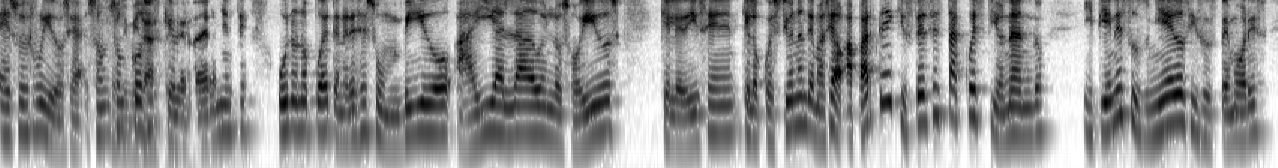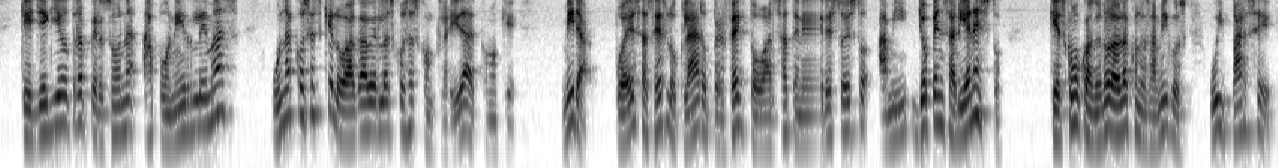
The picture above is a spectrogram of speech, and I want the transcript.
Eso es ruido, o sea, son, son cosas que verdaderamente uno no puede tener ese zumbido ahí al lado en los oídos que le dicen, que lo cuestionan demasiado. Aparte de que usted se está cuestionando y tiene sus miedos y sus temores, que llegue otra persona a ponerle más. Una cosa es que lo haga ver las cosas con claridad, como que, mira, puedes hacerlo, claro, perfecto, vas a tener esto, esto. A mí, yo pensaría en esto, que es como cuando uno lo habla con los amigos, uy, parce,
